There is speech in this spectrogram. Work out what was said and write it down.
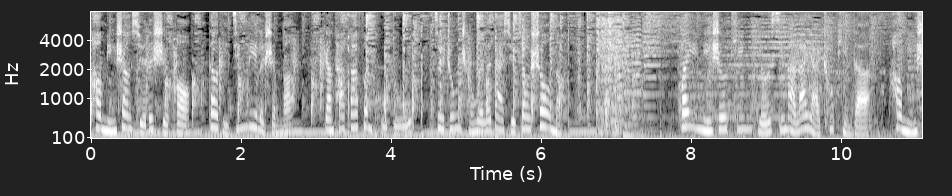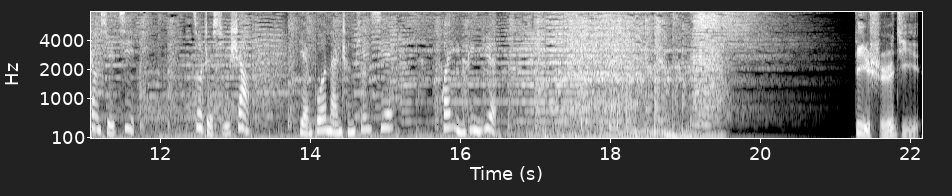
浩明上学的时候到底经历了什么，让他发奋苦读，最终成为了大学教授呢？欢迎您收听由喜马拉雅出品的《浩明上学记》，作者徐尚，演播南城天蝎。欢迎订阅第十集。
